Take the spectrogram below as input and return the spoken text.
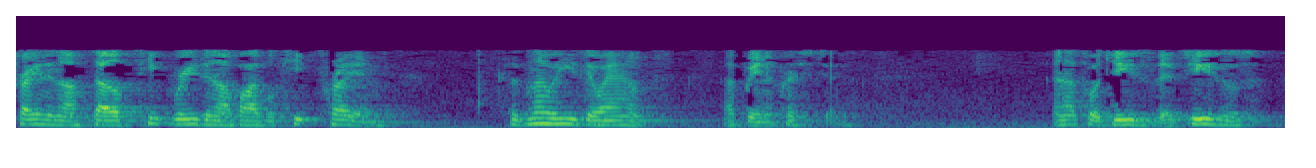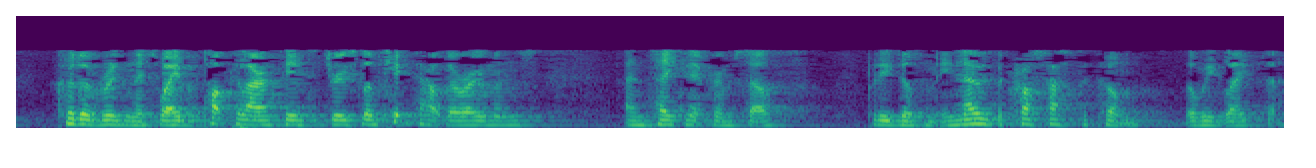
training ourselves, keep reading our Bible, keep praying. There's no easy way out of being a Christian. And that's what Jesus did. Jesus could have ridden this wave of popularity into Jerusalem, kicked out the Romans, and taken it for himself. But he doesn't. He knows the cross has to come a week later.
